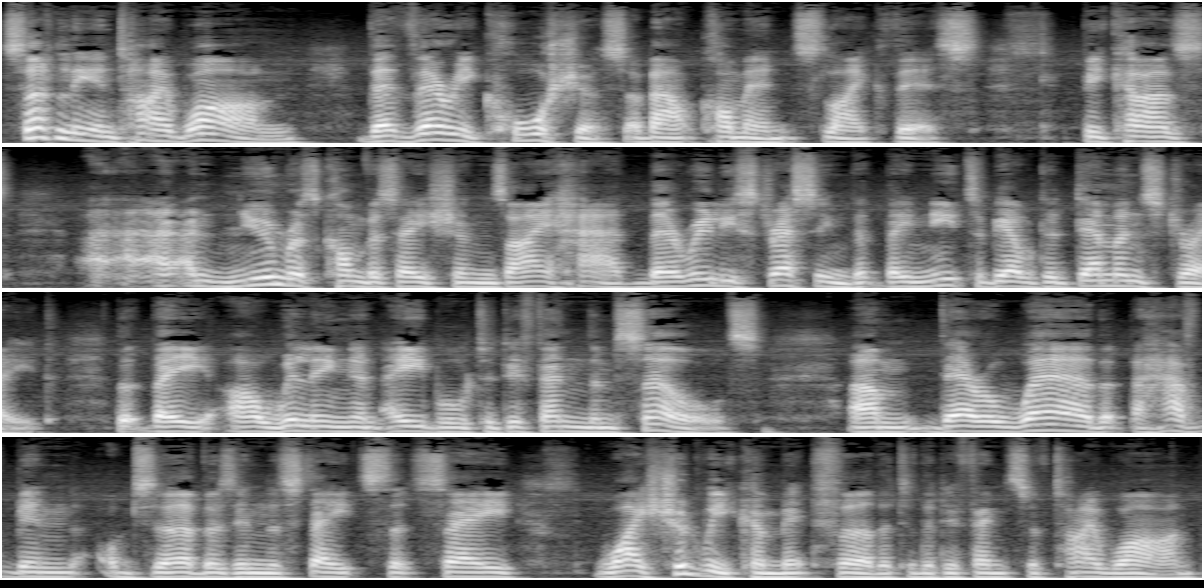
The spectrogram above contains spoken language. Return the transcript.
certainly in Taiwan, they're very cautious about comments like this because and numerous conversations I had, they're really stressing that they need to be able to demonstrate that they are willing and able to defend themselves. Um, they're aware that there have been observers in the States that say, why should we commit further to the defense of Taiwan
